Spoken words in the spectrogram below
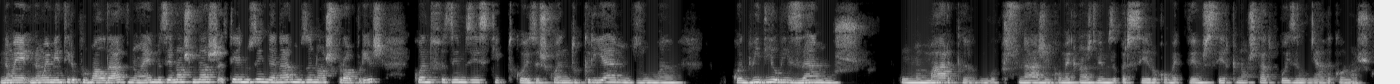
Não é, não é mentira por maldade, não é? Mas é nós, nós até nos enganarmos a nós próprias quando fazemos esse tipo de coisas, quando criamos uma, quando idealizamos uma marca, uma personagem, como é que nós devemos aparecer ou como é que devemos ser, que não está depois alinhada connosco.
